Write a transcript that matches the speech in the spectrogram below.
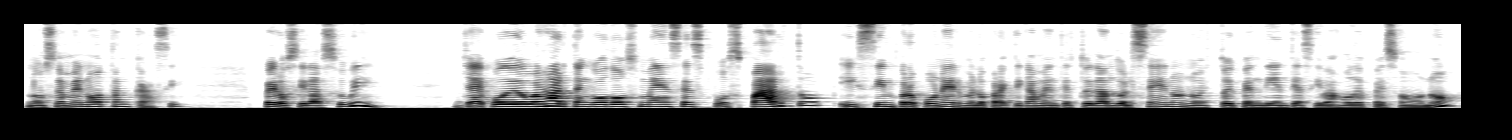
No se me notan casi, pero sí las subí. Ya he podido bajar, tengo dos meses posparto y sin proponérmelo prácticamente. Estoy dando el seno, no estoy pendiente a si bajo de peso o no.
